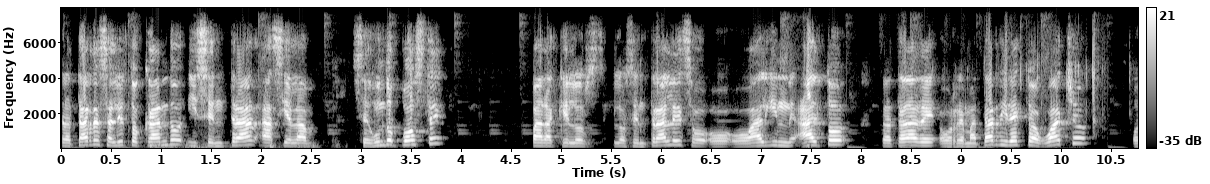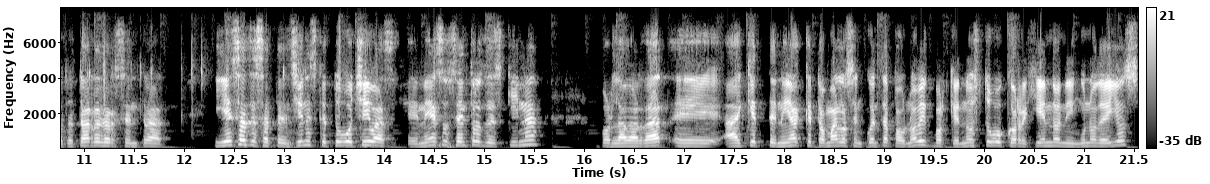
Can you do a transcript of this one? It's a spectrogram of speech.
tratar de salir tocando y centrar hacia el segundo poste para que los, los centrales o, alguien alto tratara de o rematar directo a Guacho o tratar de recentrar. Y esas desatenciones que tuvo Chivas en esos centros de esquina, por la verdad, eh, hay que tenía que tomarlos en cuenta Paunovic porque no estuvo corrigiendo ninguno de ellos.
